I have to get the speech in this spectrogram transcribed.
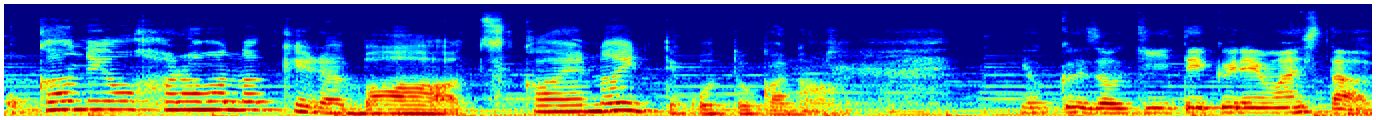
お金を払わなければ使えないってことかなよくぞ聞いてくれました。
